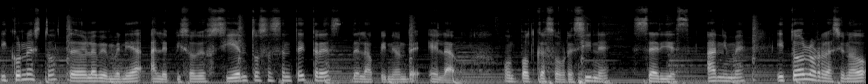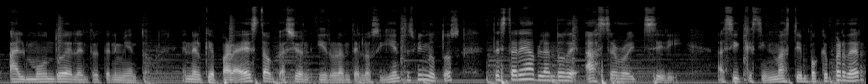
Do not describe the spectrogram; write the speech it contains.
y con esto te doy la bienvenida al episodio 163 de La Opinión de Helado, un podcast sobre cine, series, anime y todo lo relacionado al mundo del entretenimiento, en el que para esta ocasión y durante los siguientes minutos te estaré hablando de Asteroid City Así que sin más tiempo que perder,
